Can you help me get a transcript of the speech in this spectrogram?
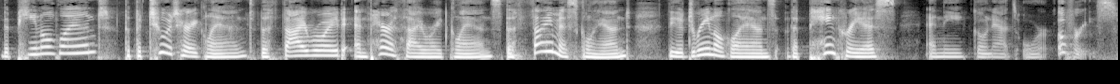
the pineal gland, the pituitary gland, the thyroid and parathyroid glands, the thymus gland, the adrenal glands, the pancreas, and the gonads or ovaries.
